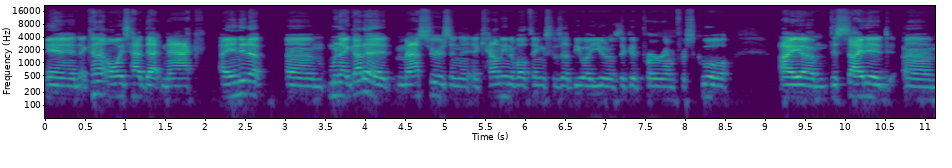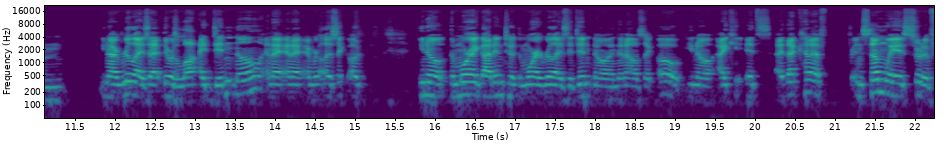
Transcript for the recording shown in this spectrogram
and I kind of always had that knack. I ended up um, when I got a master's in accounting of all things because at BYU and it was a good program for school. I um, decided, um, you know, I realized that there was a lot I didn't know, and I and I realized like, oh, you know, the more I got into it, the more I realized I didn't know. And then I was like, oh, you know, I can, it's that kind of, in some ways, sort of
